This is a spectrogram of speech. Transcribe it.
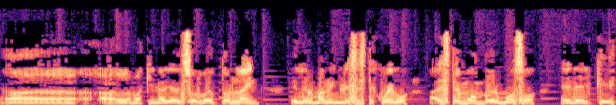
a, la maquinaria de Sword Art Online, el hermano ingresa a este juego, a este mundo hermoso en el que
